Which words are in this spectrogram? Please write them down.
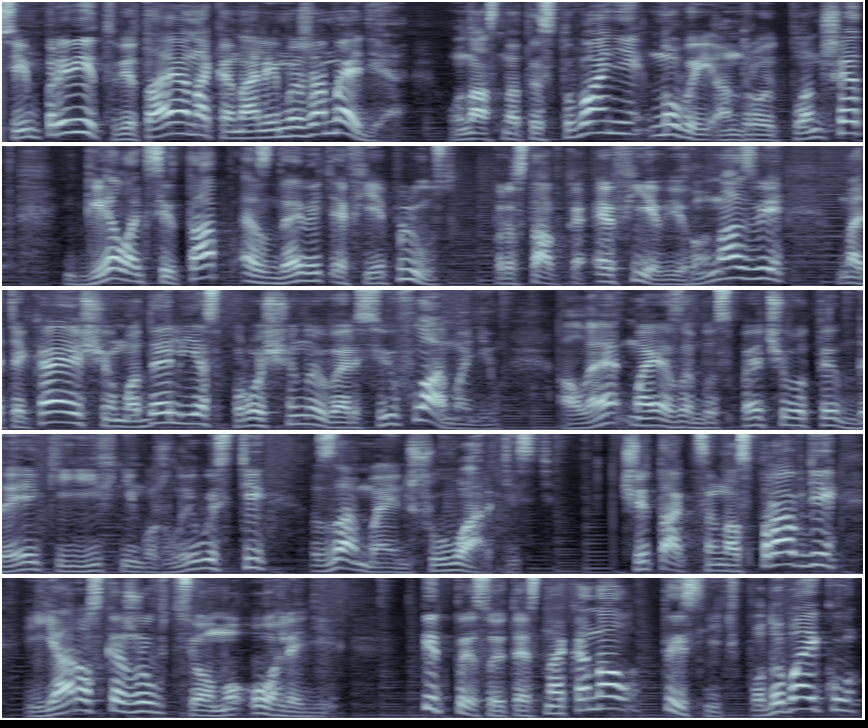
Всім привіт! Вітаю на каналі Межа Медіа. У нас на тестуванні новий Android-планшет Galaxy Tab S9 FE+. Приставка FE в його назві натякає, що модель є спрощеною версією флагманів, але має забезпечувати деякі їхні можливості за меншу вартість. Чи так це насправді, я розкажу в цьому огляді. Підписуйтесь на канал, тисніть вподобайку.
